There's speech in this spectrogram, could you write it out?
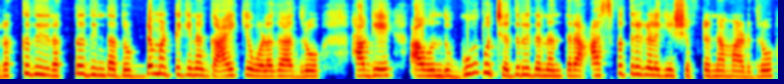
ರಕ್ತದ, ರಕ್ತದಿಂದ ದೊಡ್ಡ ಮಟ್ಟಿಗಿನ ಗಾಯಕ್ಕೆ ಒಳಗಾದ್ರು. ಹಾಗೆ ಆ ಒಂದು ಗುಂಪು ಚದುರಿದ ನಂತರ ಆಸ್ಪತ್ರೆಗಳಿಗೆ ಶಿಫ್ಟ್ ಅನ್ನ ಮಾಡಿದ್ರು.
